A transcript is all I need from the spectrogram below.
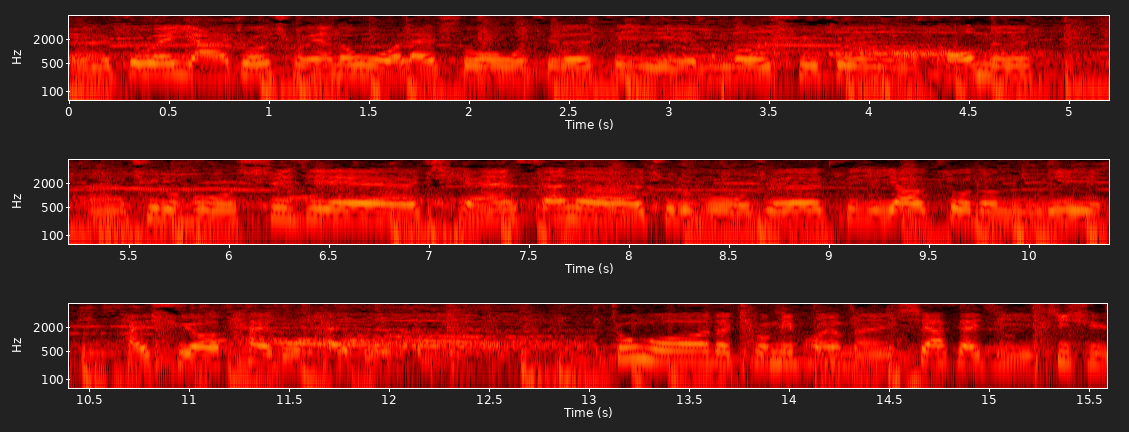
嗯作为亚洲球员的我来说，我觉得自己能够去做那种豪门。嗯，俱乐部世界前三的俱乐部，我觉得自己要做的努力还需要太多太多。中国的球迷朋友们，下赛季继续。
